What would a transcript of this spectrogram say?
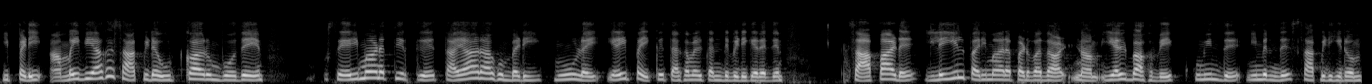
இப்படி அமைதியாக சாப்பிட உட்காரும் போதே செரிமானத்திற்கு தயாராகும்படி மூளை இறைப்பைக்கு தகவல் தந்து விடுகிறது. சாப்பாடு இலையில் பரிமாறப்படுவதால் நாம் இயல்பாகவே குனிந்து நிமிர்ந்து சாப்பிடுகிறோம்.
